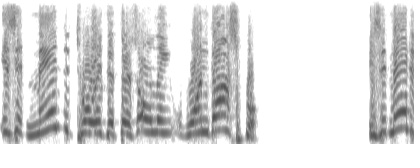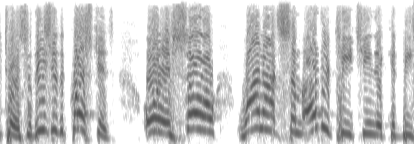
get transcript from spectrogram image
is it mandatory that there's only one gospel? Is it mandatory? So these are the questions. Or if so, why not some other teaching that could be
